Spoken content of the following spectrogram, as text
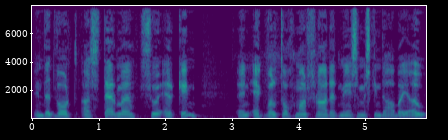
En dit word as terme so erken En ek wil tog maar vra dat mense miskien daarby hou.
